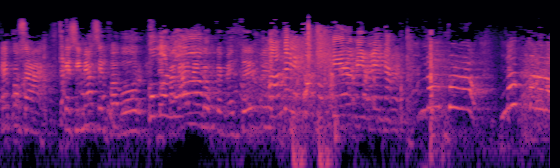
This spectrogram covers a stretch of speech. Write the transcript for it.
¿Qué cosa? Que si me hace el favor ¿Cómo de no? pagarme lo que me debe. Ándale cuando quiera, mi reina. ¡No puedo! ¡No puedo!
